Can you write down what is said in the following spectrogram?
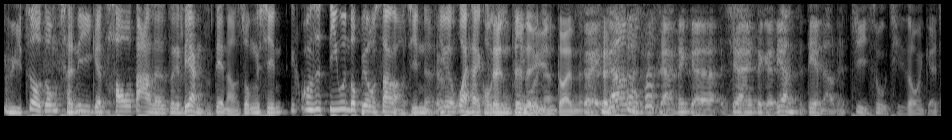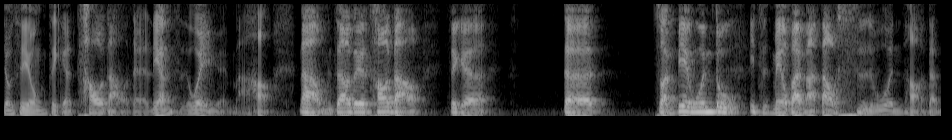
宇宙中成立一个超大的这个量子电脑中心，光是低温都不用伤脑筋的，因为外太空真正的云端的。对，刚刚我们讲那个现在这个量子电脑的技术，其中一个就是用这个超导的量子位元嘛，哈。那我们知道这个超导这个的转变温度一直没有办法到室温，哈，的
